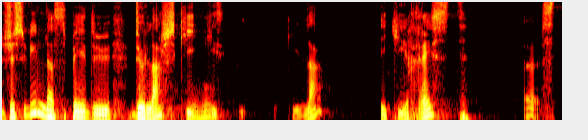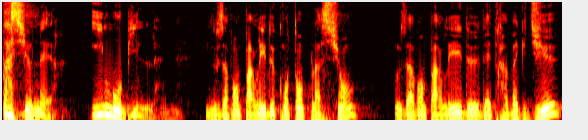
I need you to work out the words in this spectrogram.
Je souligne l'aspect de, de l'âge qui, mhm. qui, qui, est là et qui reste euh, stationnaire, immobile. Mhm. Nous avons parlé de contemplation, nous avons parlé d'être avec Dieu,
